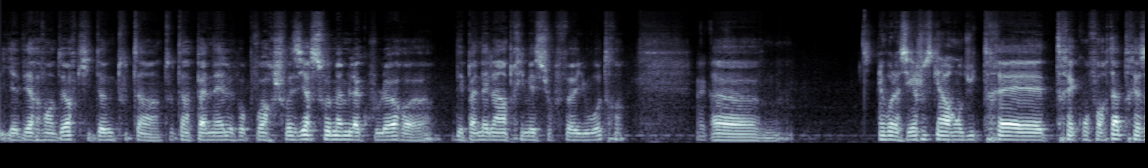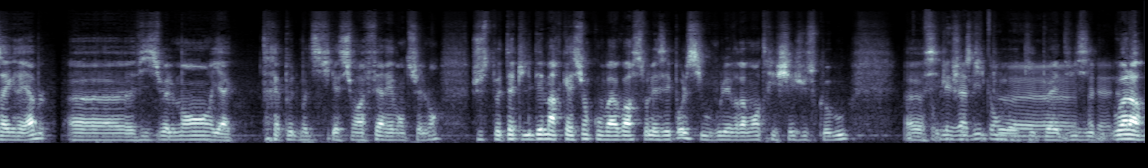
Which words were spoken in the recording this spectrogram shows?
il y a des revendeurs qui donnent tout un, tout un panel pour pouvoir choisir soi-même la couleur, euh, des panels à imprimer sur feuille ou autre. Euh, et voilà, c'est quelque chose qui a un rendu très, très confortable, très agréable. Euh, visuellement, il y a très peu de modifications à faire éventuellement. Juste peut-être les démarcations qu'on va avoir sur les épaules si vous voulez vraiment tricher jusqu'au bout. Euh, c'est que quelque chose qui tombent, peut, qui peut être euh, visible. la- la Voilà,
